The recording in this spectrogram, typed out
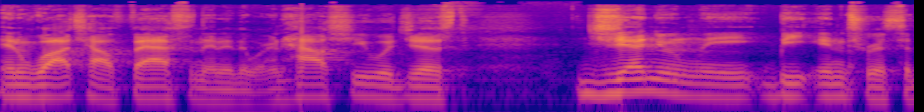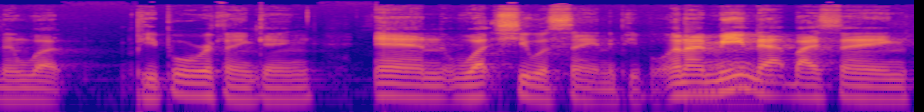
and watch how fascinated they were, and how she would just genuinely be interested in what people were thinking and what she was saying to people. And I mean that by saying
